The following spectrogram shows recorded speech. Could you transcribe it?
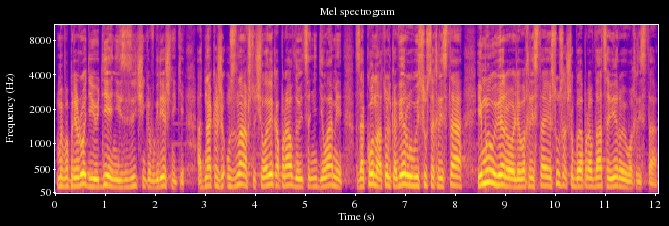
Мы по природе иудеи, не из язычников грешники. Однако же, узнав, что человек оправдывается не делами закона, а только верой в Иисуса Христа, и мы уверовали во Христа Иисуса, чтобы оправдаться верою во Христа,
